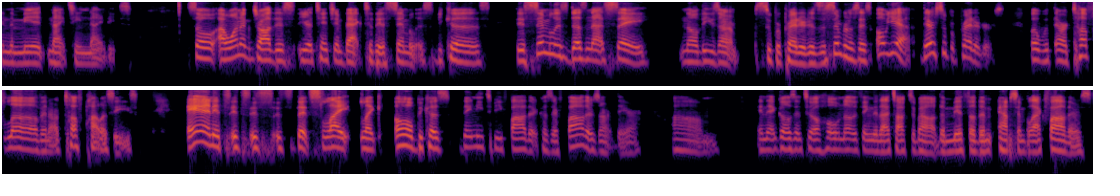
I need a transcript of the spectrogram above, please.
in the mid 1990s. So I want to draw this your attention back to the assimilist because the assimilist does not say, no, these aren't super predators. The assimilist says, oh yeah, they're super predators, but with our tough love and our tough policies. And it's it's it's it's that slight like, oh, because they need to be fathered because their fathers aren't there. Um, And that goes into a whole nother thing that I talked about the myth of the absent Black fathers.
